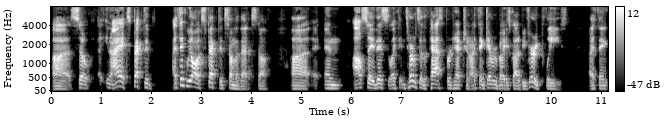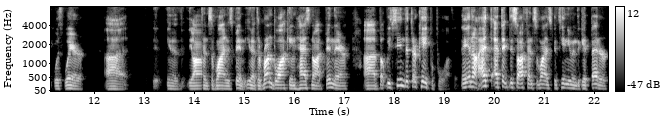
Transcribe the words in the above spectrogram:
Uh, so you know, I expected. I think we all expected some of that stuff. Uh, and I'll say this: like in terms of the pass protection, I think everybody's got to be very pleased. I think with where uh, you know the offensive line has been. You know, the run blocking has not been there. Uh, but we've seen that they're capable of it. You know, I, I think this offensive line is continuing to get better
